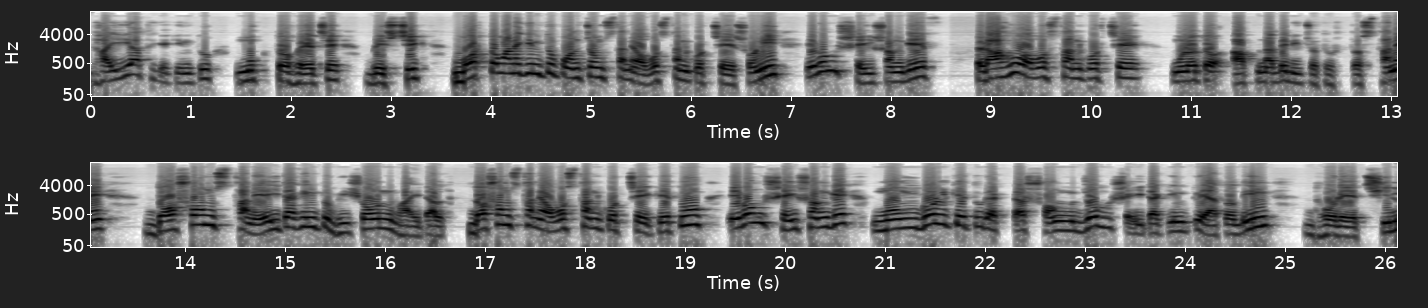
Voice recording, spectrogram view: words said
ধাইয়া থেকে কিন্তু মুক্ত হয়েছে বৃশ্চিক বর্তমানে কিন্তু পঞ্চম স্থানে অবস্থান করছে শনি এবং সেই সঙ্গে রাহু অবস্থান করছে মূলত আপনাদেরই চতুর্থ স্থানে। দশম স্থানে, এইটা কিন্তু ভীষণ ভাইটাল। দশম স্থানে অবস্থান করছে কেতু এবং সেই সঙ্গে মঙ্গল কেতুর একটা সংযোগ সেইটা কিন্তু এতদিন ধরে ছিল,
